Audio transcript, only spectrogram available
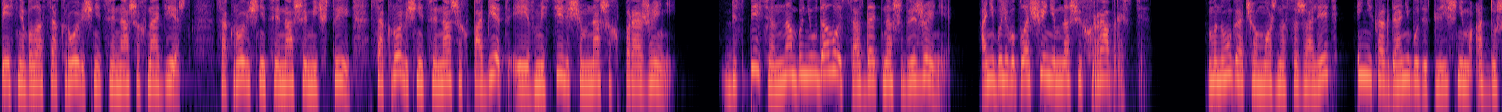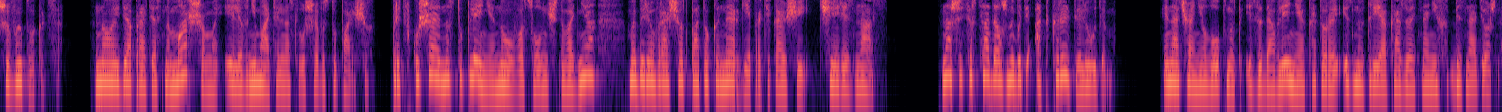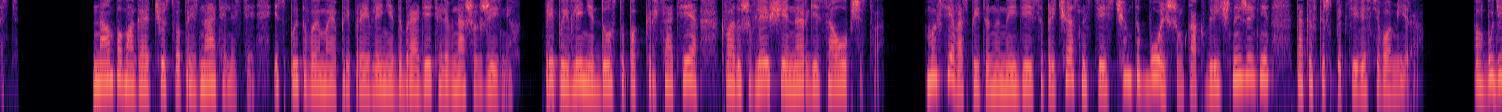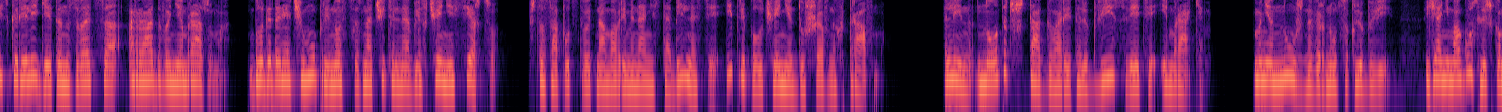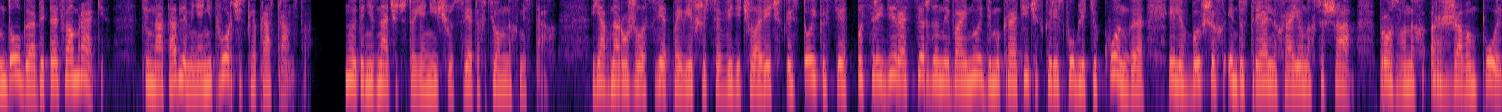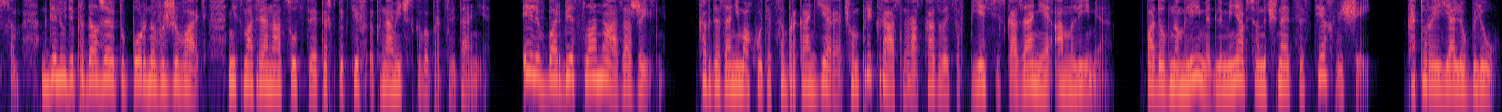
Песня была сокровищницей наших надежд, сокровищницей нашей мечты, сокровищницей наших побед и вместилищем наших поражений. Без песен нам бы не удалось создать наше движение. Они были воплощением нашей храбрости. Много о чем можно сожалеть, и никогда не будет лишним от души выплакаться. Но, идя протестным маршем или внимательно слушая выступающих, предвкушая наступление нового солнечного дня, мы берем в расчет поток энергии, протекающий через нас. Наши сердца должны быть открыты людям, иначе они лопнут из-за давления, которое изнутри оказывает на них безнадежность. Нам помогает чувство признательности, испытываемое при проявлении добродетели в наших жизнях, при появлении доступа к красоте, к воодушевляющей энергии сообщества. Мы все воспитаны на идее сопричастности с чем-то большим как в личной жизни, так и в перспективе всего мира. В буддийской религии это называется радованием разума, благодаря чему приносится значительное облегчение сердцу, что сопутствует нам во времена нестабильности и при получении душевных травм. Лин Нотедж так говорит о любви, свете и мраке. «Мне нужно вернуться к любви. Я не могу слишком долго обитать во мраке. Темнота для меня не творческое пространство. Но это не значит, что я не ищу света в темных местах. Я обнаружила свет, появившийся в виде человеческой стойкости посреди растерзанной войной Демократической Республики Конго или в бывших индустриальных районах США, прозванных «ржавым поясом», где люди продолжают упорно выживать, несмотря на отсутствие перспектив экономического процветания. Или в борьбе слона за жизнь, когда за ним охотятся браконьеры, о чем прекрасно рассказывается в пьесе сказания о Млиме. Подобно Млиме, для меня все начинается с тех вещей, которые я люблю.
